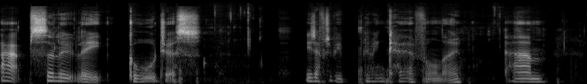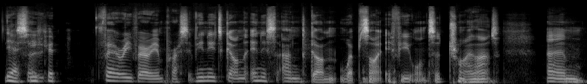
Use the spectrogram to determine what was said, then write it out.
absolutely gorgeous. You'd have to be being careful though. Um, Yes, So- you could. very, very impressive. You need to go on the Innis & Gunn website if you want to try that. Um,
